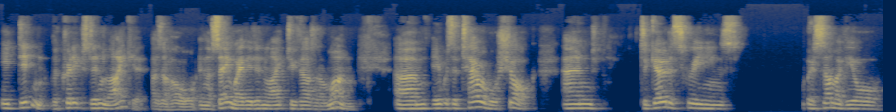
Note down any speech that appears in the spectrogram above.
it didn't. The critics didn't like it as a whole. In the same way, they didn't like 2001. Um, it was a terrible shock, and to go to screenings where some of your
